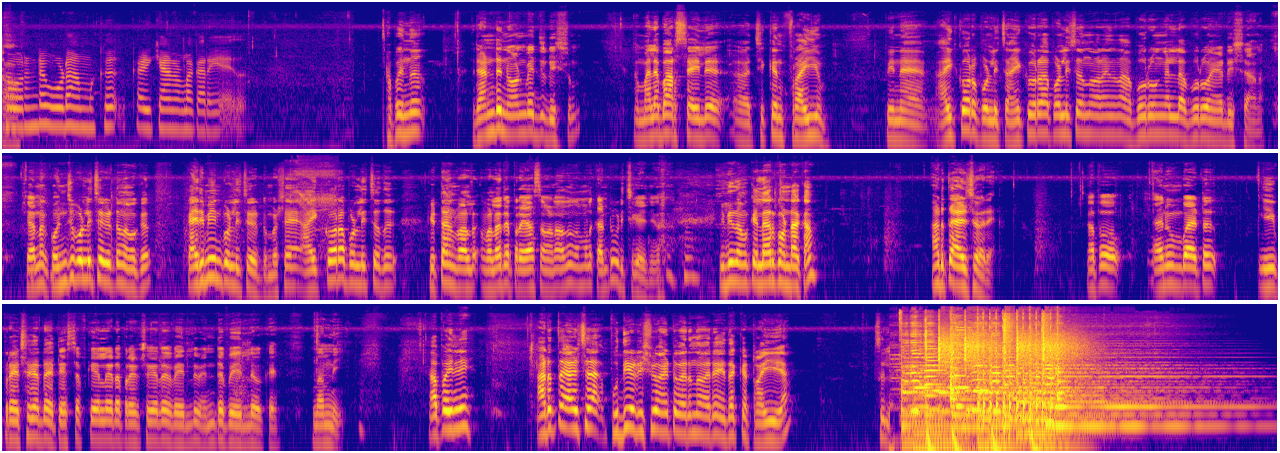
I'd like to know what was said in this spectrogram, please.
ചോറിന്റെ കൂടെ നമുക്ക് കഴിക്കാനുള്ള കറിയായത് അപ്പോൾ ഇന്ന് രണ്ട് നോൺ വെജ് ഡിഷും മലബാർ സ്റ്റൈൽ ചിക്കൻ ഫ്രൈയും പിന്നെ ഐക്കൂറ പൊള്ളിച്ച ഐക്കൂറ പൊള്ളിച്ചെന്ന് പറയുന്നത് അപൂർവങ്ങളിൽ അപൂർവമായ ഡിഷാണ്. കാരണം കൊഞ്ച് പൊള്ളിച്ച കിട്ടും നമുക്ക് കരിമീൻ പൊള്ളിച്ച കിട്ടും. പക്ഷേ ഐക്കോറ പൊള്ളിച്ചത് കിട്ടാൻ വളരെ പ്രയാസമാണ്. അത് നമ്മൾ കണ്ടുപിടിച്ച് കഴിഞ്ഞു. ഇനി നമുക്ക് എല്ലാവർക്കും ഉണ്ടാക്കാം. അടുത്ത ആഴ്ച വരെ. അപ്പോൾ അതിനു മുമ്പായിട്ട് ഈ പ്രേക്ഷകരുടെ ടേസ്റ്റ് ഓഫ് കേരളയുടെ പ്രേക്ഷകരുടെ പേരിലും എന്റെ പേരിലും ഒക്കെ നന്ദി. അപ്പോൾ ഇനി അടുത്ത ആഴ്ച പുതിയ ഡിഷുമായിട്ട് വരുന്നവരെ ഇതൊക്കെ ട്രൈ ചെയ്യാം. Se la...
